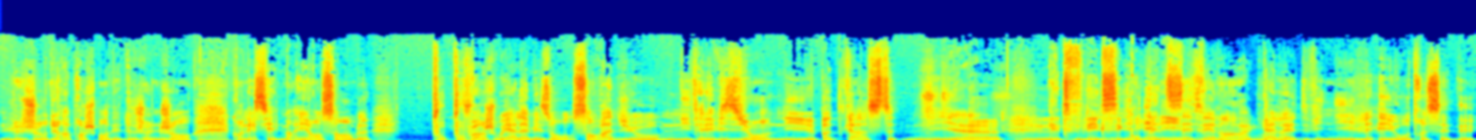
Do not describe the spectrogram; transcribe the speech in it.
le jour du rapprochement des deux jeunes gens qu'on essayait de marier ensemble, pour pouvoir jouer à la maison sans radio, ni télévision, ni podcast, ni euh, Netflix et, compagnie. etc. Voilà. Galettes, vinyles et autres CD.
